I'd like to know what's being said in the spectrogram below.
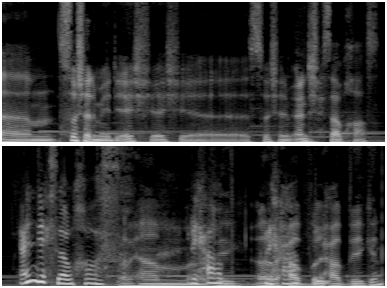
ال social media إيش إيش آه، ال social media عندك حساب خاص؟ عندي حساب خاص ريهام رحاب رحاب رحاب vegan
